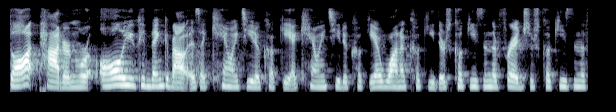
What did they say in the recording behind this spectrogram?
thought pattern where all you can think about is I can't wait to eat a cookie. I can't wait to eat a cookie. I want a cookie. There's cookies in the fridge. There's cookies in the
